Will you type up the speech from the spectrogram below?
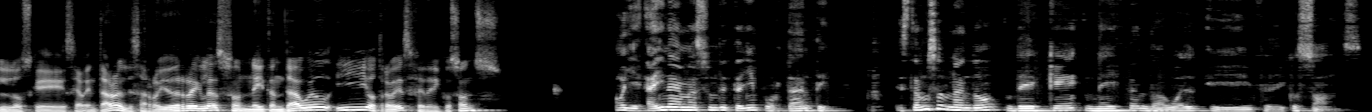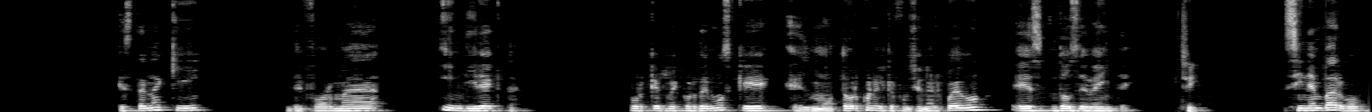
Los que se aventaron el desarrollo de reglas son Nathan Dowell y otra vez Federico Sons. Oye, ahí nada más un detalle importante. Estamos hablando de que Nathan Dowell y Federico Sons están aquí de forma indirecta. Porque recordemos que el motor con el que funciona el juego es 2 de 20. Sí. Sin embargo,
